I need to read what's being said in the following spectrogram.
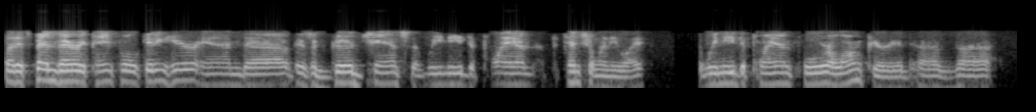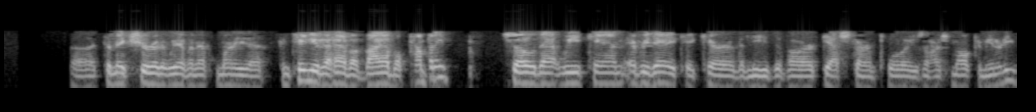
but it's been very painful getting here, and uh, there's a good chance that we need to plan potential anyway. We need to plan for a long period of uh, uh, to make sure that we have enough money to continue to have a viable company so that we can every day take care of the needs of our guests, our employees, and our small communities.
